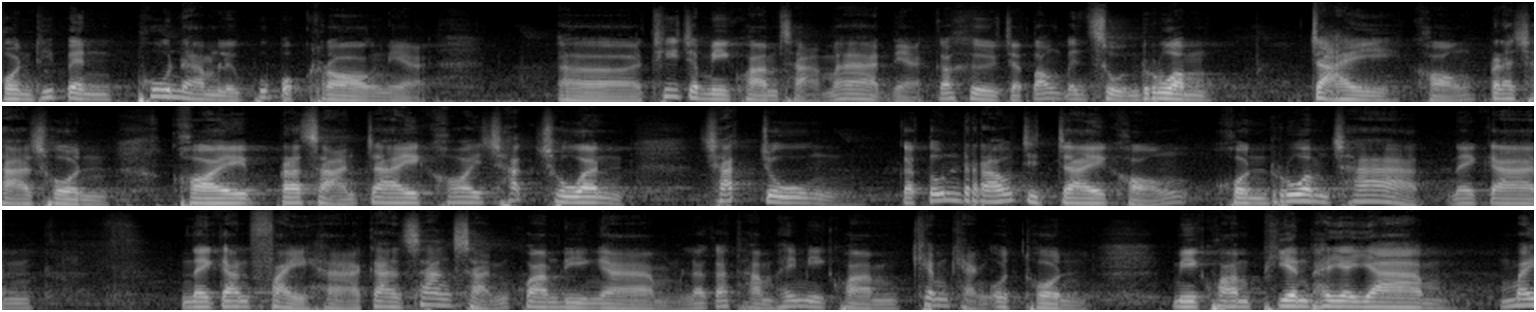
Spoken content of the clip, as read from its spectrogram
คนที่เป็นผู้นำหรือผู้ปกครองเนี่ยเอ่อ ที่จะมีความสามารถเนี่ยก็คือจะต้องเป็นศูนย์รวมใจของประชาชน คอยประสานใจคอยชักชวน ชักจูง กระตุ้นเร้าจิตใจของคนร่วมชาติในการในการใฝ่หาการสร้างสรรค์ความดีงาม แล้วก็ทำให้มีความเข้มแข็งอดทน มีความเพียรพยายาม ไม่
